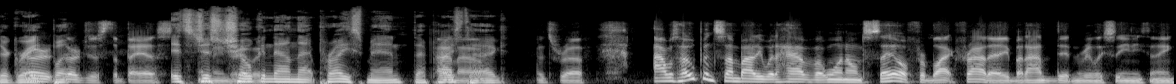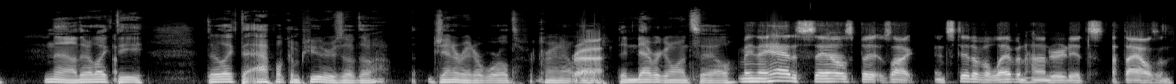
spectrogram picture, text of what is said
They're great, they're, but they're just the best. it's I just mean, choking really. down that price, man. That price tag. It's rough. I was hoping somebody would have a one on sale for Black Friday, but I didn't really see anything. No, they're like the, they're like the Apple computers of the generator world for crying out loud. They never go on sale. I mean, they had a sales, but it was like instead of eleven hundred, it's a thousand.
